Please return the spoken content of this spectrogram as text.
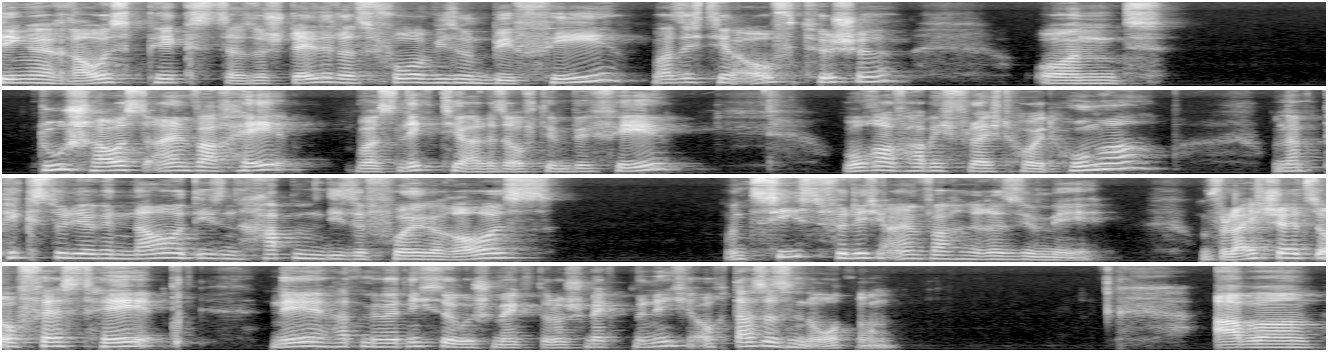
Dinge rauspickst. Also stell dir das vor wie so ein Buffet, was ich dir auftische. Und du schaust einfach, hey, was liegt hier alles auf dem Buffet? Worauf habe ich vielleicht heute Hunger? Und dann pickst du dir genau diesen Happen, diese Folge raus und ziehst für dich einfach ein Resümee. Und vielleicht stellst du auch fest, hey, nee, hat mir heute nicht so geschmeckt oder schmeckt mir nicht. Auch das ist in Ordnung. Aber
